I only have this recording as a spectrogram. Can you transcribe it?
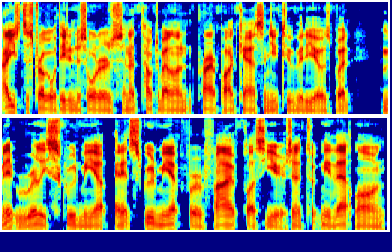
i used to struggle with eating disorders and i talked about it on prior podcasts and youtube videos but i mean it really screwed me up and it screwed me up for five plus years and it took me that long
